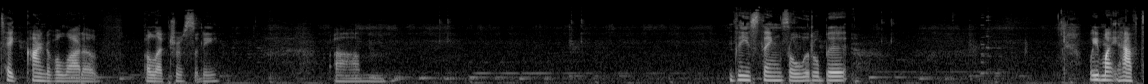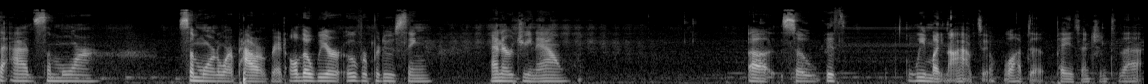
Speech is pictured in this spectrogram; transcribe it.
take kind of a lot of electricity. Um, these things a little bit. We might have to add some more some more to our power grid, although we are overproducing energy now. Uh, so it's we might not have to. We'll have to pay attention to that.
